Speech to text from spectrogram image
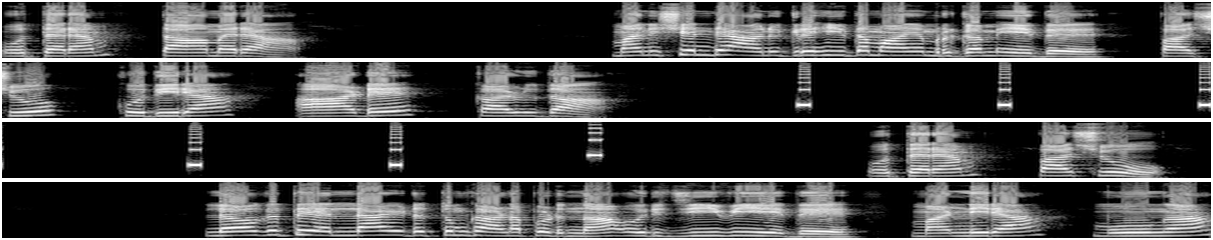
ഉത്തരം താമര. മനുഷ്യന്റെ അനുഗ്രഹീതമായ മൃഗം ഏത്? പശു കുതിര ആട് കഴുത. ഉത്തരം പശു. ലോകത്ത് എല്ലായിടത്തും കാണപ്പെടുന്ന ഒരു ജീവി ഏത്? മണ്ണിര മൂങ്ങ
